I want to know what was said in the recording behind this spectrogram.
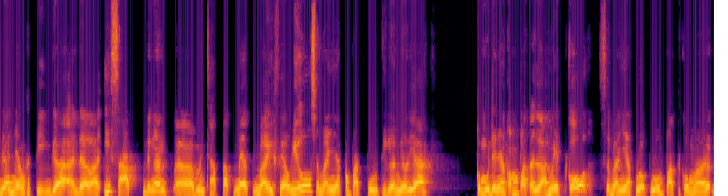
dan yang ketiga adalah ISAT dengan uh, mencatat net buy value sebanyak 43 miliar Kemudian yang keempat adalah Medco sebanyak 24,024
